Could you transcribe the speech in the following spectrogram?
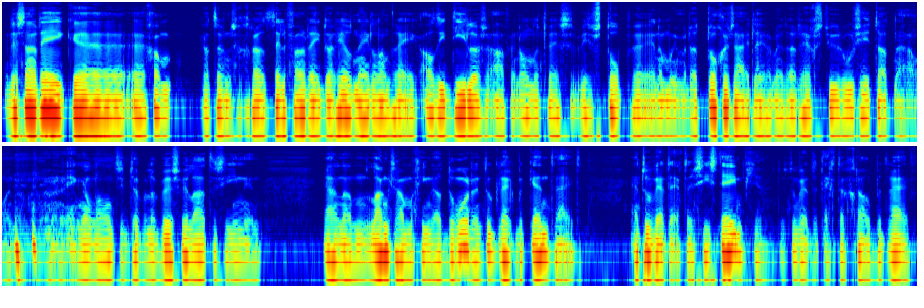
En dus dan reed ik eh, eh, gewoon, ik had een grote telefoon, reed door heel Nederland, reed ik al die dealers af en ondertussen weer stoppen. En dan moet je me dat toch eens uitleggen met een rechtstuur, hoe zit dat nou? En dan Engeland die dubbele bus weer laten zien. En, ja, en dan langzaam ging dat door en toen kreeg ik bekendheid. En toen werd het echt een systeempje. Dus toen werd het echt een groot bedrijf.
